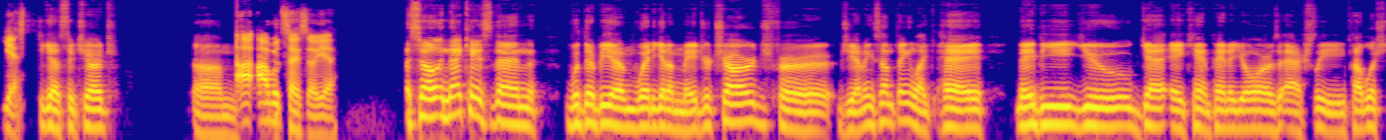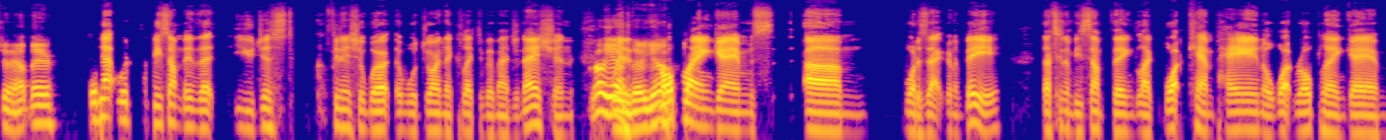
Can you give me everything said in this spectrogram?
Yes, To get a sig charge. Um, I, I would say so. Yeah. so in that case, then would there be a way to get a major charge for GMing something? Like, hey, maybe you get a campaign of yours actually published and out there. Well, that would be something that you just finish a work that will join the collective imagination. Oh yeah, With there you go. Role playing games, um, what is that going to be? That's going to be something like what campaign or what role playing game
